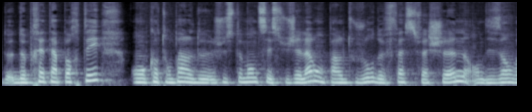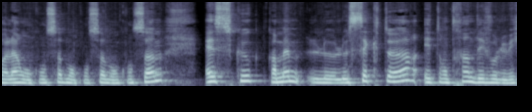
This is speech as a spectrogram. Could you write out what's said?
de, prêt-à-porter. Quand on parle justement de ces sujets-là, on parle toujours de fast fashion en disant, voilà, on consomme, on consomme, on consomme. Est-ce que quand même le secteur est en train d'évoluer?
